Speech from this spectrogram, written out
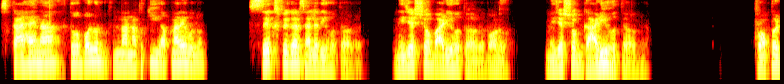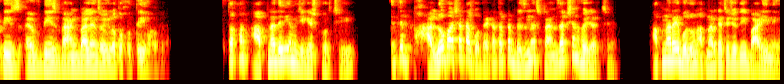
স্কাই হাই না তো বলুন, না না তো কি, আপনারাই বলুন। সিক্স ফিগার স্যালারি হতে হবে। নিজস্ব বাড়ি হতে হবে, বড়। নিজস্ব গাড়ি হতে হবে। প্রপার্টিজ এফডিজ ব্যাংক ব্যালেন্স ওইগুলো তো হতেই হবে। তখন আপনাদেরই আমি জিজ্ঞেস করছি, এতে ভালোবাসাটা কোথায়? এটা তো একটা বিজনেস ট্রানজাকশন হয়ে যাচ্ছে। আপনারাই বলুন, আপনার কাছে যদি বাড়ি নেই,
